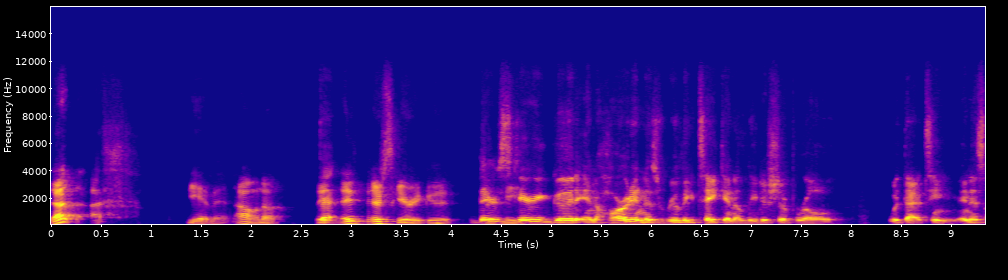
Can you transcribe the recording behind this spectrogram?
that, yeah, man, I don't know. They, that, they, they're scary good. They're scary good, and Harden is really taking a leadership role with that team, and it's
